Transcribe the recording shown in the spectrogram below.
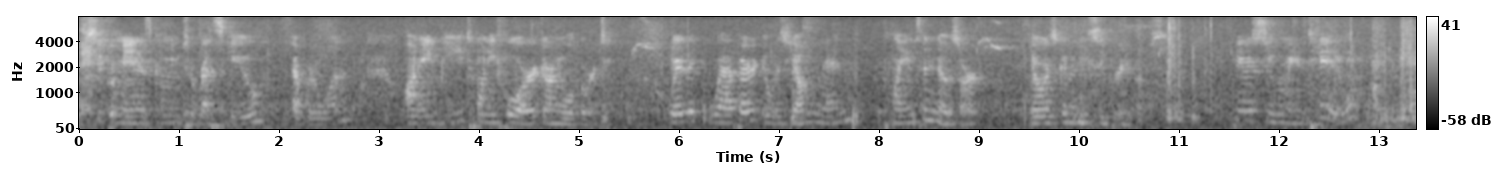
Superman is coming to rescue everyone on a B-24 during World War II. Whether it was young men, planes, and nose art, there was going to be superheroes. Here's Superman 2,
